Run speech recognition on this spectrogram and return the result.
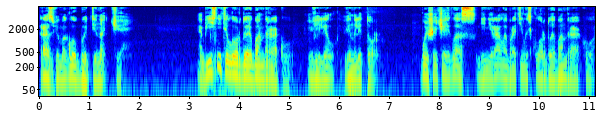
Разве могло быть иначе? «Объясните лорду Эбандраку», — велел Винолитор. Большая часть глаз генерала обратилась к лорду Эбандраку.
